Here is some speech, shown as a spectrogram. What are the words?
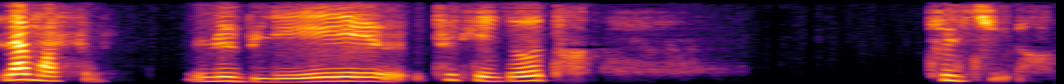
la moisson, le blé, toutes les autres cultures.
